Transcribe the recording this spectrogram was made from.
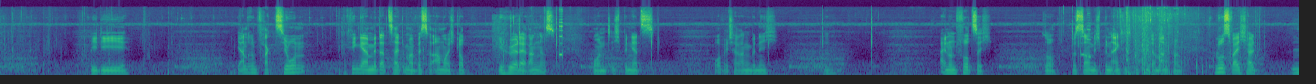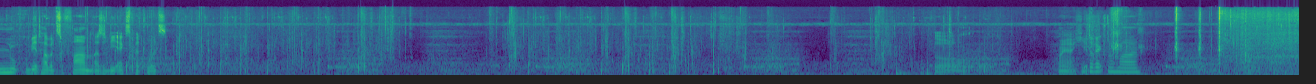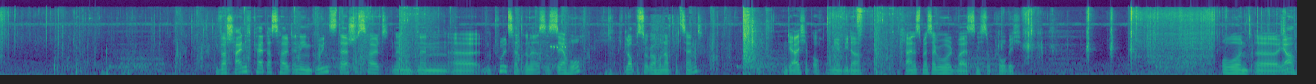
die, die, die anderen Fraktionen kriegen ja mit der Zeit immer bessere Armor. Ich glaube, je höher der Rang ist. Und ich bin jetzt, boah, welcher Rang bin ich? 41. So, wisst ihr, ich bin eigentlich gefühlt am Anfang. Bloß, weil ich halt nur probiert habe zu farmen, also die Expert-Tools. So. Mal ja hier direkt nochmal. Die Wahrscheinlichkeit, dass halt in den grünen Stashes halt ein, ein, äh, Toolset drin ist, ist sehr hoch. Ich glaube, es ist sogar 100%. Und ja, ich habe auch mir wieder ein kleines Messer geholt, weil es nicht so klobig. Und, äh, ja.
